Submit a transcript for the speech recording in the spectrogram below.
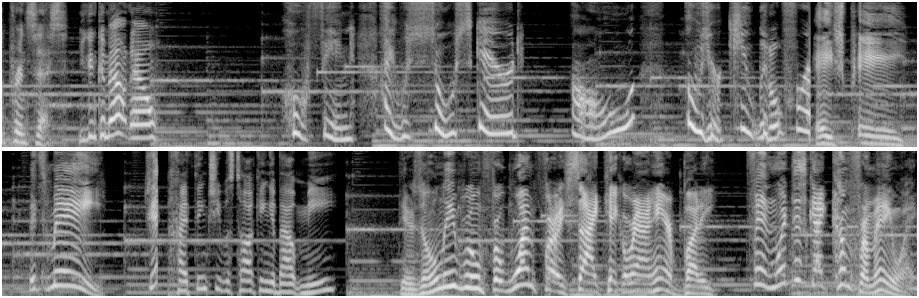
Hot Dog Princess, you can come out now. Oh, Finn, I was so scared. Oh, who's your cute little friend? HP, it's me. I think she was talking about me. There's only room for one furry sidekick around here, buddy. Finn, where'd this guy come from anyway?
